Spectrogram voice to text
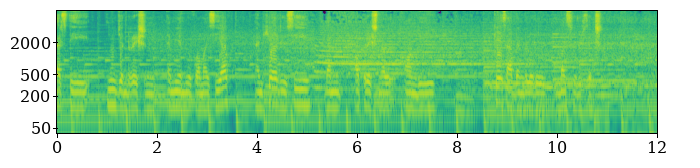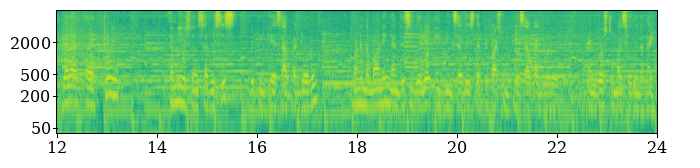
that's the new generation MEMU from ICF and here you see them operational on the KSR Bengaluru Mysuru section. There are uh, two MEU services between KSR Bengaluru, one in the morning and this is the late evening service that departs from KSR Bengaluru and goes to Mysuru in the night.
